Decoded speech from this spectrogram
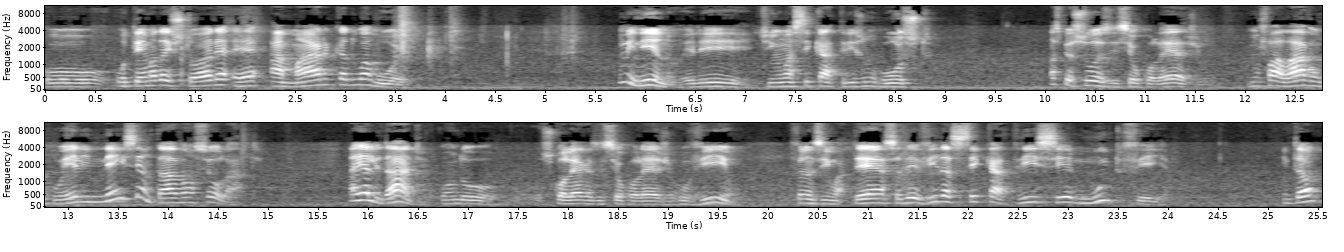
O, o tema da história é a marca do amor. Um menino, ele tinha uma cicatriz no rosto. As pessoas de seu colégio não falavam com ele nem sentavam ao seu lado. Na realidade, quando os colegas de seu colégio o viam, franziam a testa devido à cicatriz ser muito feia. Então,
